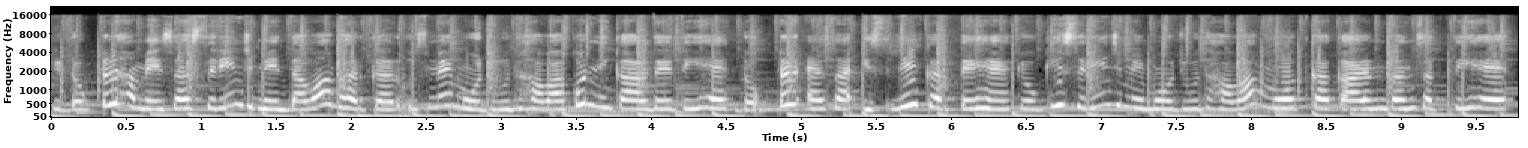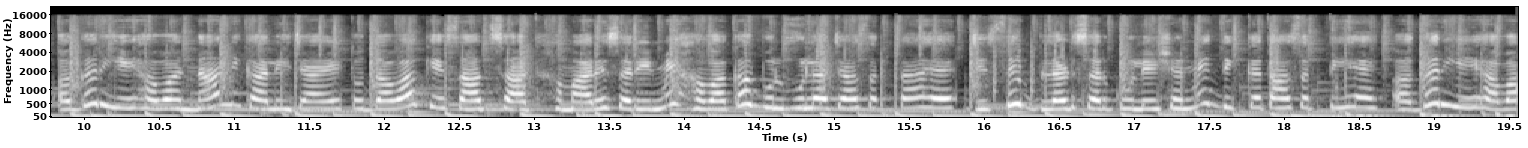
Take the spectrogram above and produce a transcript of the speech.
कि डॉक्टर हमेशा सिरिंज में दवा भरकर उसमें मौजूद हवा को निकाल देती है। डॉक्टर ऐसा इसलिए इसलिए करते हैं क्योंकि सिरिंज में मौजूद हवा मौत का कारण बन सकती है। अगर ये हवा ना निकाली जाए तो दवा के साथ साथ हमारे शरीर में हवा का बुलबुला जा सकता है, जिससे ब्लड सर्कुलेशन में दिक्कत आ सकती है। अगर ये हवा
